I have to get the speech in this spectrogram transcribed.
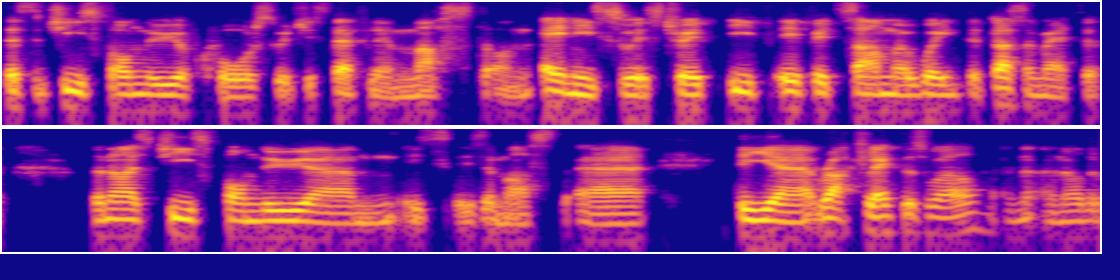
there's the cheese fondue, of course, which is definitely a must on any Swiss trip. If if it's summer, winter, doesn't matter. The nice cheese fondue um, is is a must. Uh, the uh, raclette as well, another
